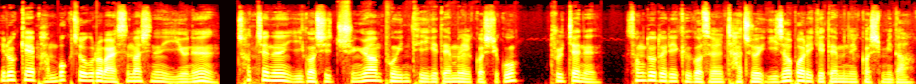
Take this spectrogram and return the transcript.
이렇게 반복적으로 말씀하시는 이유는 첫째는 이것이 중요한 포인트이기 때문일 것이고 둘째는 성도들이 그것을 자주 잊어버리기 때문일 것입니다.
